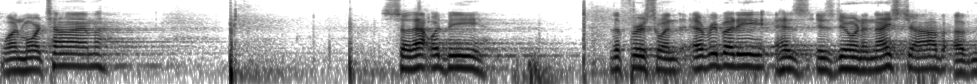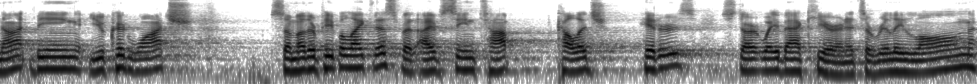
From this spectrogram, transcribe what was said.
One more time. So that would be the first one. Everybody has, is doing a nice job of not being, you could watch some other people like this, but I've seen top college hitters start way back here, and it's a really long,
